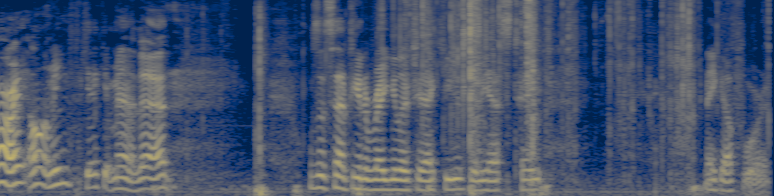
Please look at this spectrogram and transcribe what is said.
All right, oh, I mean, can't get mad at that. We'll just have to get a regular Jack Hughes with the acetate. Make up for it.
